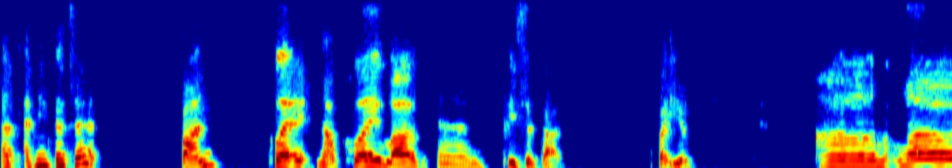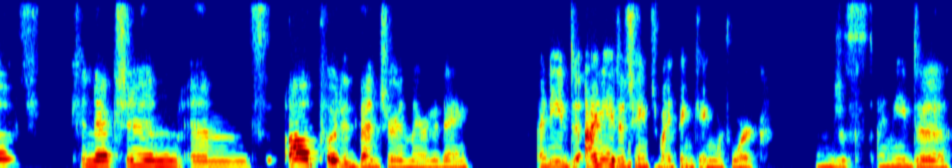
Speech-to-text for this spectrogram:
I, I think that's it. Fun, play, no play, love, and peace of God. But you. Um, love, connection, and I'll put adventure in there today. I need to, I need to change my thinking with work. And just I need to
